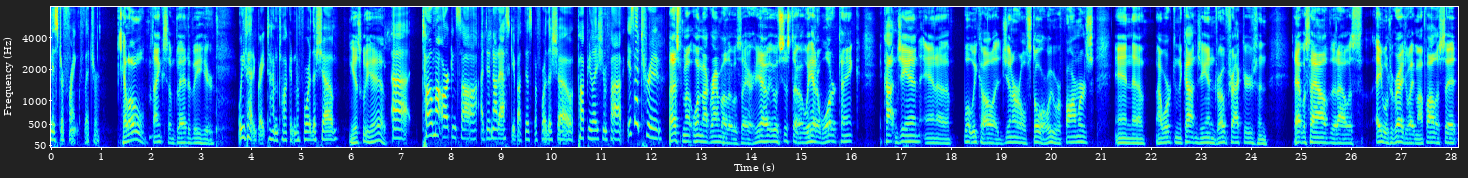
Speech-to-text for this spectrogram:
Mr. Frank Fletcher. Hello. Thanks. I'm glad to be here. We've had a great time talking before the show. Yes, we have. Uh, Tamo, Arkansas. I did not ask you about this before the show. Population five. Is that true? That's my, when my grandmother was there. Yeah, it was just a. We had a water tank, a cotton gin, and a what we call a general store. We were farmers, and uh, I worked in the cotton gin, drove tractors, and that was how that I was able to graduate. My father said,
